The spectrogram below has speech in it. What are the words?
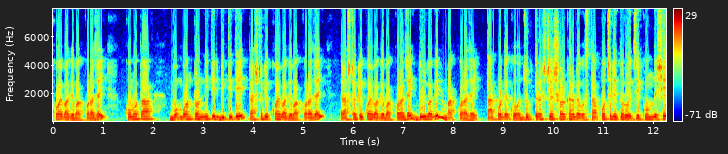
কয় ভাগে ভাগ করা যায়? ক্ষমতা বন্টন নীতির ভিত্তিতে রাষ্ট্রকে কয় ভাগে ভাগ করা যায়? রাষ্ট্রকে কয় ভাগে ভাগ করা যায়? দুই ভাগে ভাগ করা যায়। তারপর দেখো, যুক্তরাষ্ট্রীয় সরকার ব্যবস্থা প্রচলিত রয়েছে কোন দেশে?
